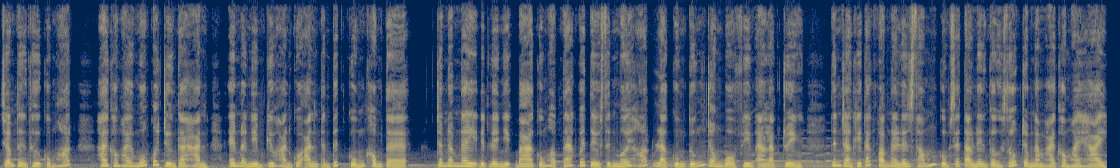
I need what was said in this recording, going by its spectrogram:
Chẩm Thượng Thư cũng hot. 2021 có Trường Ca Hành, em là niềm kiêu hãnh của anh, thành tích cũng không tệ. Trong năm nay, Địch Lệ Nhiệt Ba cũng hợp tác với tiểu sinh mới hot là Cung Tuấn trong bộ phim An Lạc Truyện. Tin rằng khi tác phẩm này lên sóng cũng sẽ tạo nên cơn sốt trong năm 2022.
